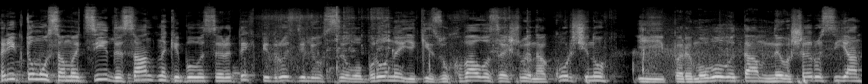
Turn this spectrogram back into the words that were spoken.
Рік тому саме ці десантники були серед тих підрозділів сил оборони, які зухвало зайшли на Курщину і перемололи там не лише росіян,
